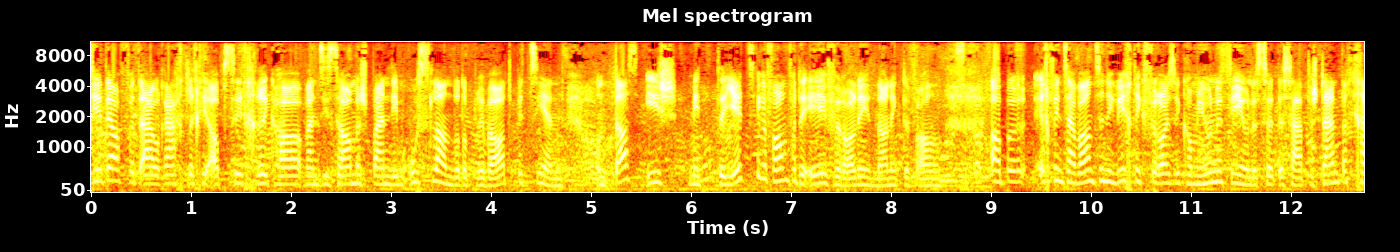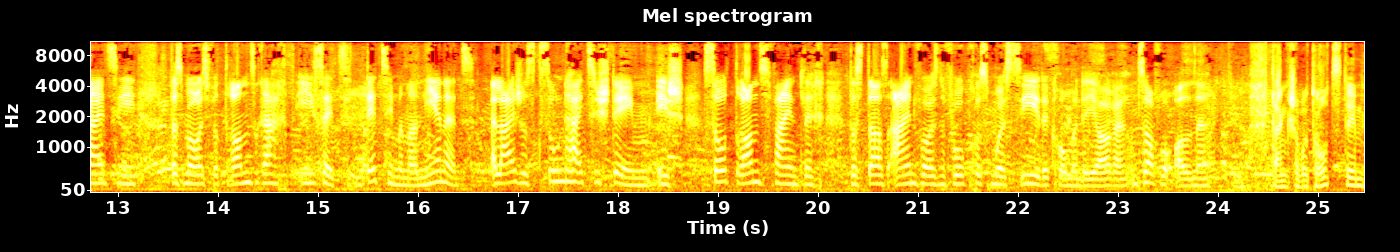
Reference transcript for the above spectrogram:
die dürfen auch rechtliche Absicherung haben, wenn sie Samenspende im Ausland oder privat beziehen. Und das ist mit der jetzigen Form der Ehe für alle noch nicht der Fall. Aber ich finde es auch wahnsinnig wichtig für unsere Community und es sollte eine Selbstverständlichkeit sein, dass wir uns für Transrecht einsetzen. Und dort sind wir noch nie. Nicht. Allein schon das Gesundheitssystem ist so transfeindlich, dass das ein von unseren Fokus muss sein in den kommenden Jahren. Und zwar von allen. Denkst du aber trotzdem,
